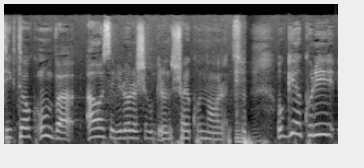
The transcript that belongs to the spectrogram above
tiktok umva aho hose biroroshe kugira ngo ushobore kuntora ugiye kuri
